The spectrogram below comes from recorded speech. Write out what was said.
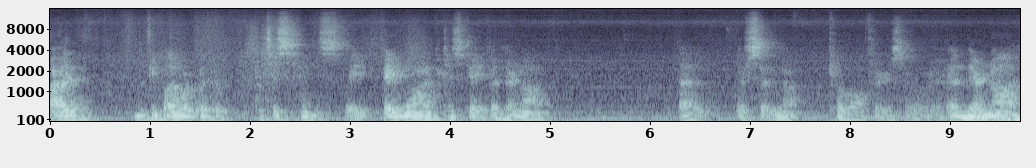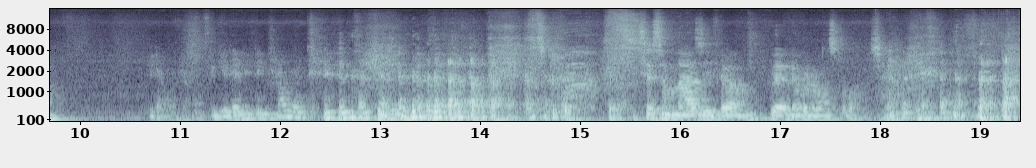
I, the people I work with are participants. They they want to participate, but they're not. Uh, they're certainly not co-authors or whatever, and they're Mm. not. You know, we don't have to get anything from it. it's just some lousy film that nobody wants to watch.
